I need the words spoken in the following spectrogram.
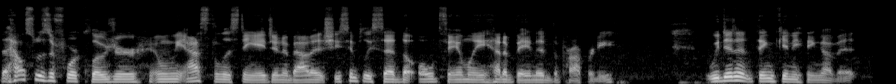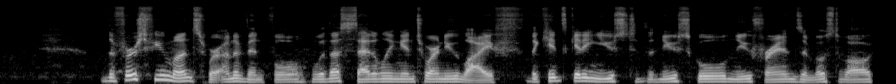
The house was a foreclosure, and when we asked the listing agent about it, she simply said the old family had abandoned the property. We didn't think anything of it. The first few months were uneventful, with us settling into our new life, the kids getting used to the new school, new friends, and most of all,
